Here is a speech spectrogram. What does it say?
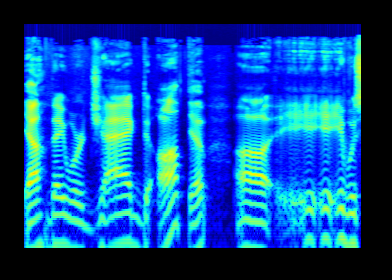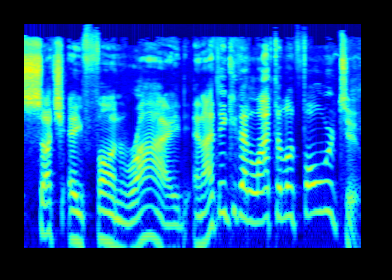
Yeah. they were jagged up. Yep. Uh, it, it was such a fun ride, and I think you got a lot to look forward to.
